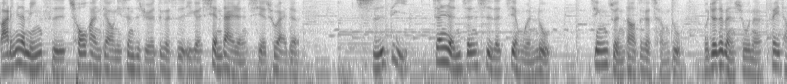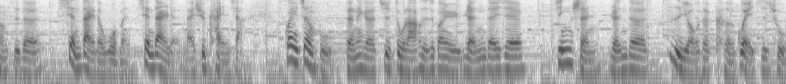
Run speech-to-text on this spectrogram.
把里面的名词抽换掉，你甚至觉得这个是一个现代人写出来的实地真人真事的见闻录，精准到这个程度。我觉得这本书呢，非常值得现代的我们现代人来去看一下。关于政府的那个制度啦，或者是关于人的一些精神、人的自由的可贵之处，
